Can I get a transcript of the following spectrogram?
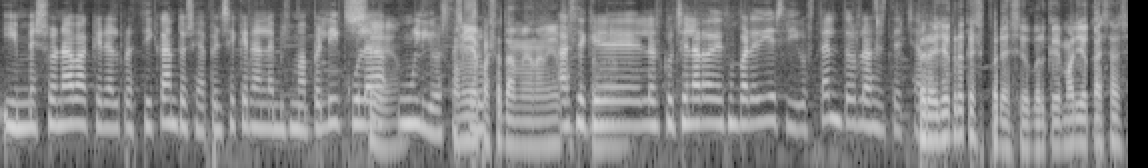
y me sonaba que era el practicante, o sea, pensé que era en la misma película, Sí. un lío. A mí me pasa también, a mí me Así pasa que también. lo escuché en la radio hace un par de días y digo, está en todos lados este chaval. Pero yo creo que es por eso, porque Mario Casas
